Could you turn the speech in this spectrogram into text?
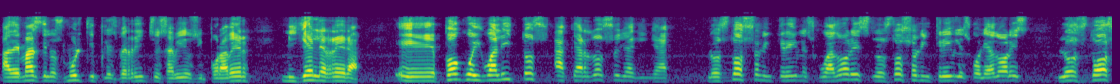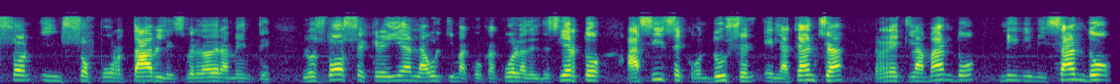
además de los múltiples berrinches habidos y por haber, Miguel Herrera. Eh, pongo igualitos a Cardoso y a Guiñac. Los dos son increíbles jugadores, los dos son increíbles goleadores, los dos son insoportables verdaderamente. Los dos se creían la última Coca-Cola del desierto, así se conducen en la cancha, reclamando minimizando,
